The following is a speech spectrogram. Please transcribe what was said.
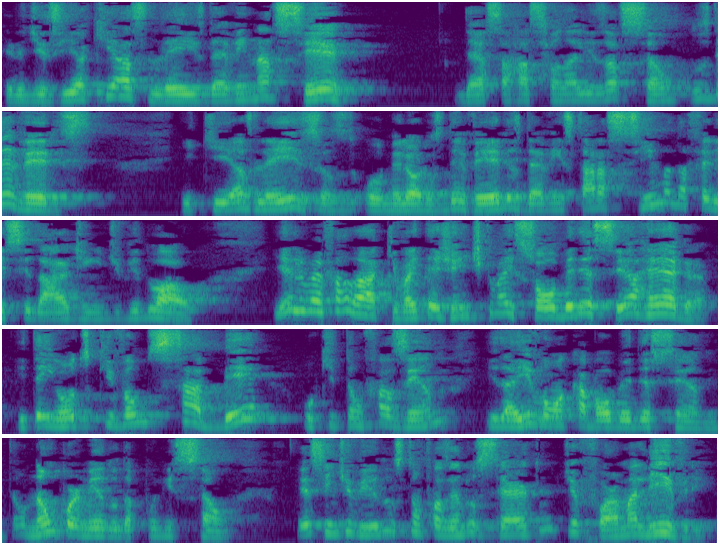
Ele dizia que as leis devem nascer dessa racionalização dos deveres e que as leis, ou melhor, os deveres devem estar acima da felicidade individual. E ele vai falar que vai ter gente que vai só obedecer a regra e tem outros que vão saber o que estão fazendo e daí vão acabar obedecendo. Então, não por medo da punição. Esses indivíduos estão fazendo certo de forma livre.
